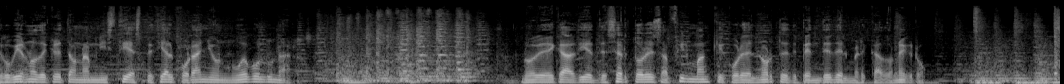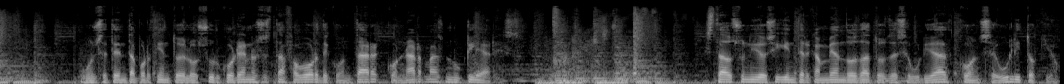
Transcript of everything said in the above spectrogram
El gobierno decreta una amnistía especial por año nuevo lunar. Nueve de cada diez desertores afirman que Corea del Norte depende del mercado negro. Un 70% de los surcoreanos está a favor de contar con armas nucleares. Estados Unidos sigue intercambiando datos de seguridad con Seúl y Tokio.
